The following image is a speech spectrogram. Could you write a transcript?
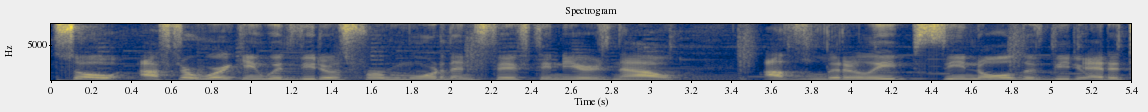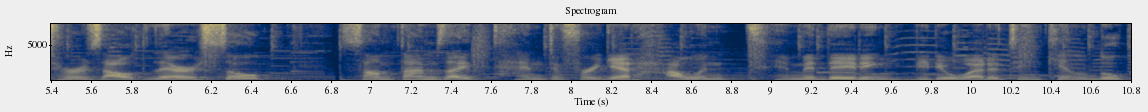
So after working with videos for more than 15 years now, I've literally seen all the video editors out there, so sometimes I tend to forget how intimidating video editing can look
